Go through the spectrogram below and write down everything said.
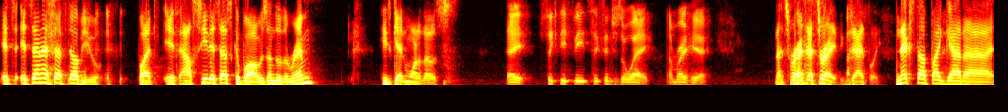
It's it's NSFW, but if Alcides Escobar was under the rim, he's getting one of those. Hey, sixty feet, six inches away. I'm right here. That's right. That's right. Exactly. Next up, I got uh,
